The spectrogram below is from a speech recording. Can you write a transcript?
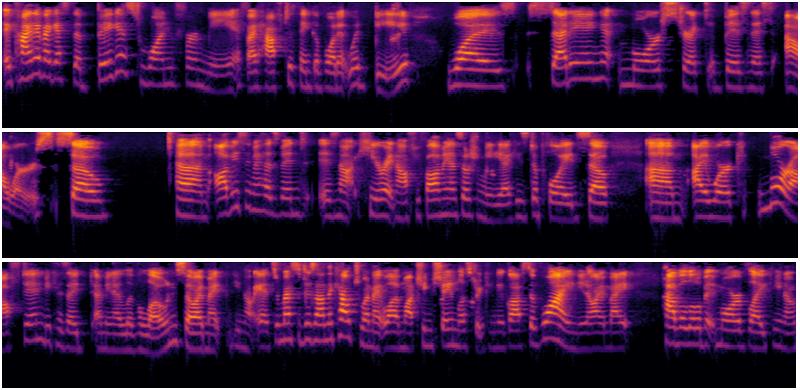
it kind of, I guess, the biggest one for me, if I have to think of what it would be, was setting more strict business hours. So, um, obviously, my husband is not here right now. If you follow me on social media, he's deployed. So, um, I work more often because I, I mean, I live alone. So I might, you know, answer messages on the couch one night while I'm watching Shameless, drinking a glass of wine. You know, I might have a little bit more of like, you know,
